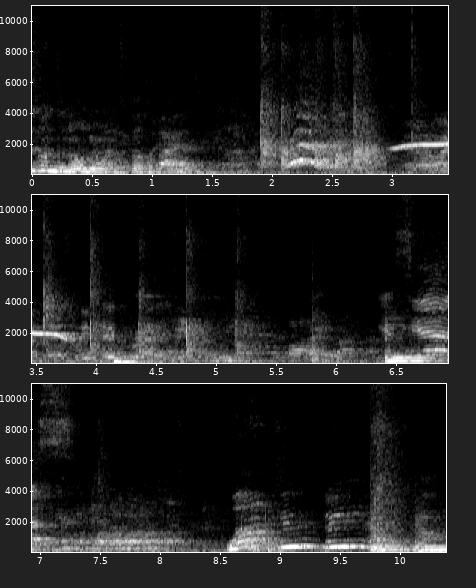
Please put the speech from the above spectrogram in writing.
this one's an older one. It's called Tobias. Well, I guess we did right. Yes, yes. One, two, three.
